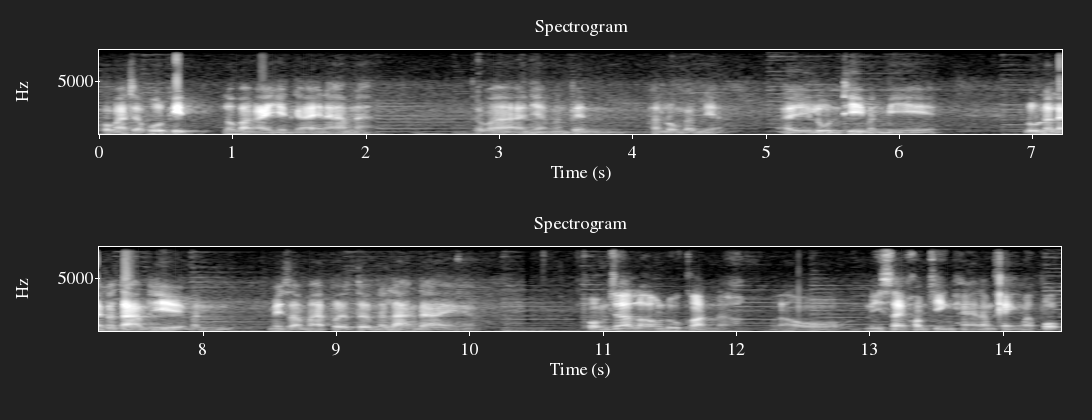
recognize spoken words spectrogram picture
ผมอาจจะพูดผิดระหว่างไอเย็นกับไอน้ำนะ แต่ว่าอันเนี้ยมันเป็นพัดลมแบบเนี้ยไอรุ่นที่มันมีรุ่นอะไรก็ตามที่มันไม่สามารถเปิดเติมด้านล่างได้ครับ ผมจะลองดูก่อนนะเอานี่ใส่ความจริงหาน้ำแข็งมาโปะ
